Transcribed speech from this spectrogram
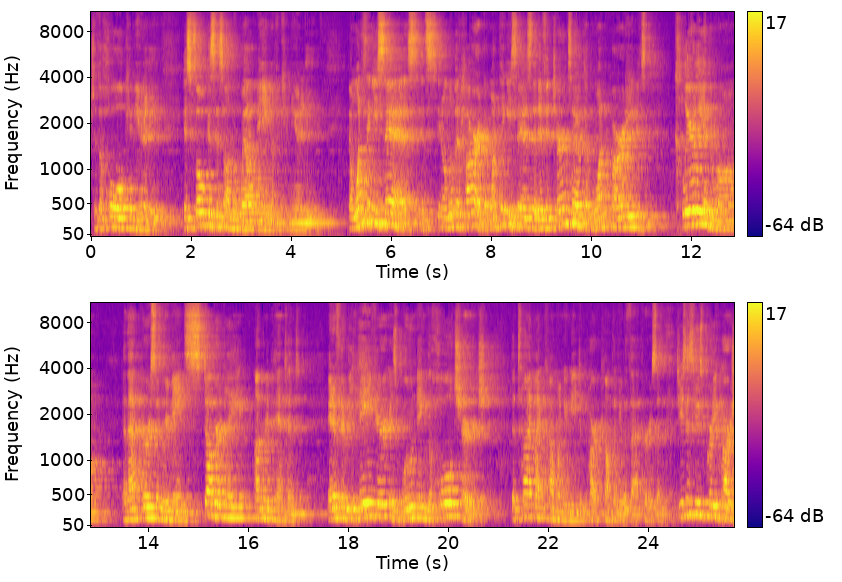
to the whole community. His focus is on the well-being of the community. And one thing he says, it's you know a little bit hard, but one thing he says that if it turns out that one party is clearly in the wrong, and that person remains stubbornly unrepentant, and if their behavior is wounding the whole church, the time might come when you need to part company with that person. Jesus used pretty harsh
